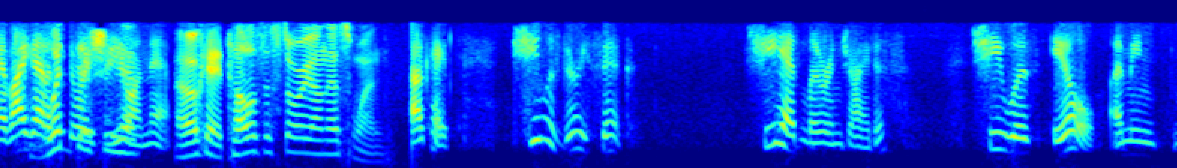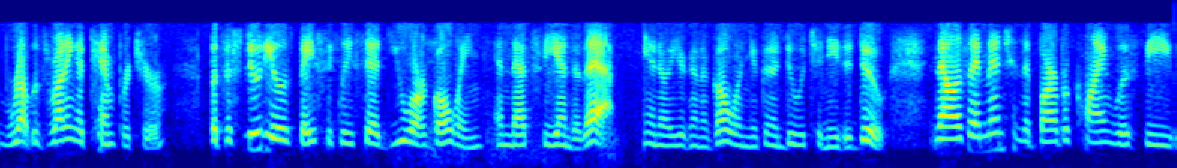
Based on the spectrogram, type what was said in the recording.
have I got a story for you have? on that? Okay, tell us a story on this one. Okay, she was very sick she had laryngitis. She was ill. I mean, was running a temperature. But the studios basically said, "You are going, and that's the end of that. You know, you're going to go and you're going to do what you need to do." Now, as I mentioned, that Barbara Klein was the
